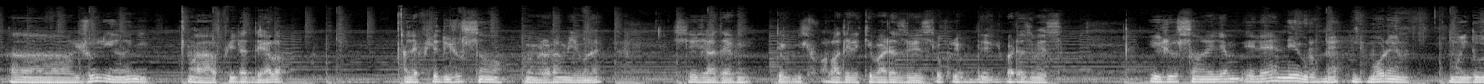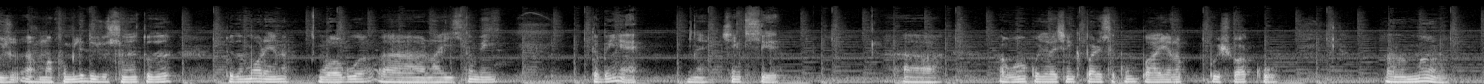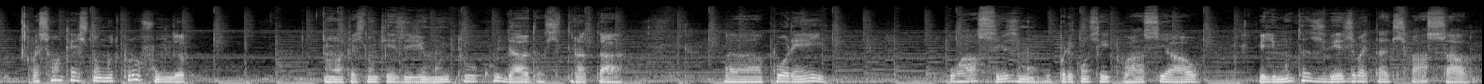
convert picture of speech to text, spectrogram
A Juliane, a filha dela, ela é filha do Jussan, meu melhor amigo, né? Vocês já devem ter visto falar dele aqui várias vezes, eu primo dele várias vezes. E o Jussan, ele é, ele é negro, né? Ele é moreno. Mãe do, uma família do Jussan é toda, toda morena. Logo a, a Laís também, também é, né? Tinha que ser. A, alguma coisa ela tinha que parecer com o pai, ela puxou a cor. Ah, mano, essa é uma questão muito profunda. É uma questão que exige muito cuidado se tratar. Ah, porém, o racismo, o preconceito racial, ele muitas vezes vai estar disfarçado.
